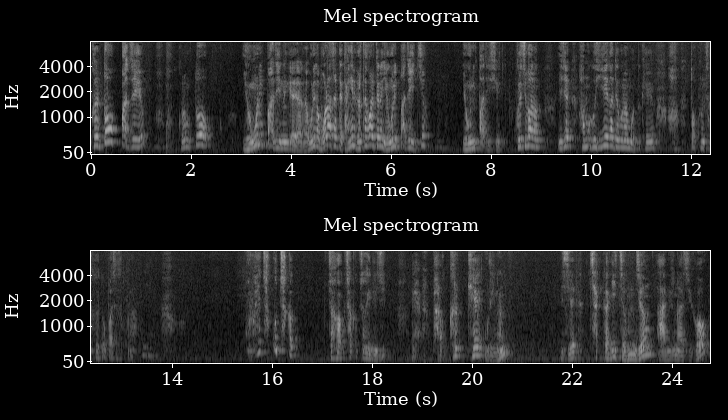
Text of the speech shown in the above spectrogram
그럼 또 빠져요. 그럼 또 영혼이 빠져 있는 게 아니라 우리가 몰랐을 때 당연히 그렇다고 할 때는 영혼이 빠져 있죠. 영혼이 빠져 있어요. 그렇지만은 이제 한번 그 이해가 되고 나면 어떻게 해요? 아, 또 그런 착각에 또 빠졌었구나. 왜 자꾸 착각, 자각, 착각, 자각이 되지? 예, 바로 그렇게 우리는 이제 착각이 점점 안 일어나지고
